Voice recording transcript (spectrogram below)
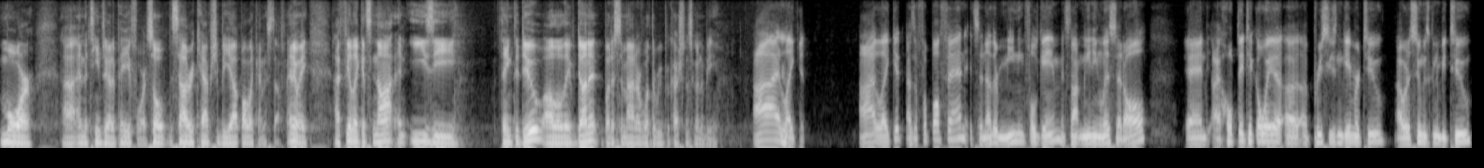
more uh, and the team's got to pay you for it. So the salary cap should be up, all that kind of stuff. Anyway, I feel like it's not an easy thing to do, although they've done it, but it's a matter of what the repercussions are going to be. I like it. I like it. As a football fan, it's another meaningful game. It's not meaningless at all. And I hope they take away a, a preseason game or two. I would assume it's going to be two.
